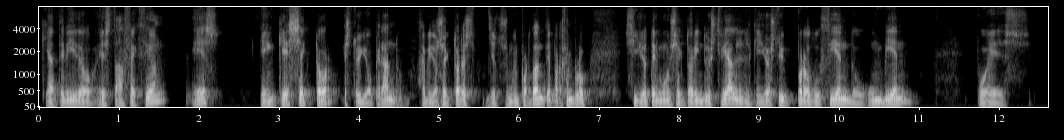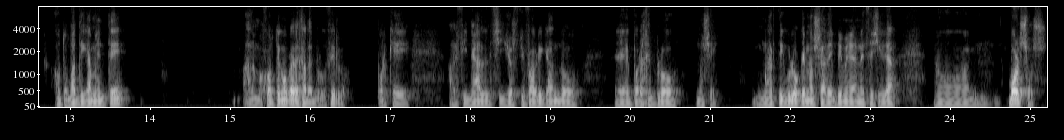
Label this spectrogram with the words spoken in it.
que ha tenido esta afección es en qué sector estoy operando. Ha habido sectores, y esto es muy importante, por ejemplo, si yo tengo un sector industrial en el que yo estoy produciendo un bien, pues automáticamente a lo mejor tengo que dejar de producirlo. Porque al final, si yo estoy fabricando, eh, por ejemplo, no sé, un artículo que no sea de primera necesidad, bolsos,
